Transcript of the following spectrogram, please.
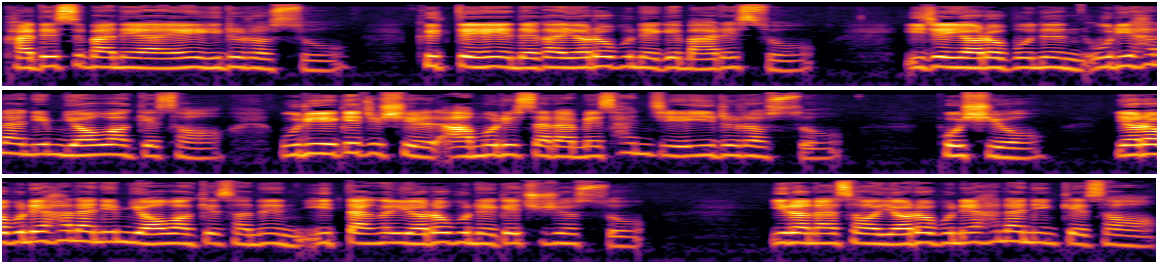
가데스 바네아에 이르렀소. 그때 내가 여러분에게 말했소. 이제 여러분은 우리 하나님 여호와께서 우리에게 주실 아무리 사람의 산지에 이르렀소. 보시오. 여러분의 하나님 여호와께서는 이 땅을 여러분에게 주셨소. 일어나서 여러분의 하나님께서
